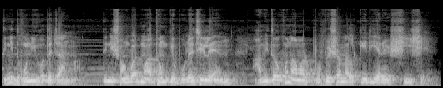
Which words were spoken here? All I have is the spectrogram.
তিনি ধনী হতে চান না। তিনি সংবাদ মাধ্যমকে বলেছিলেন, আমি তখন আমার প্রফেশনাল কেরিয়ারের শীর্ষে।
